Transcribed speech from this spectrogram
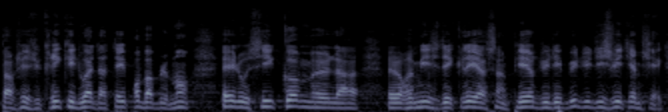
par Jésus-Christ qui doit dater probablement elle aussi comme la remise des clés à Saint-Pierre du début du XVIIIe siècle.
